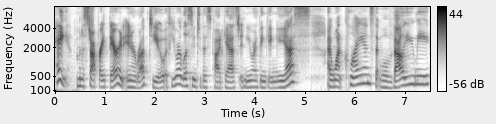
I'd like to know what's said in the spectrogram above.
Hey, I'm going to stop right there and interrupt you. If you are listening to this podcast and you are thinking, yes, I want clients that will value me,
